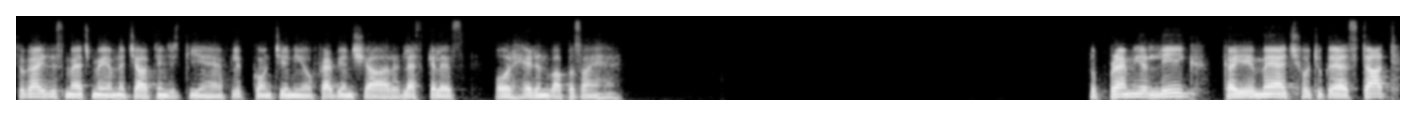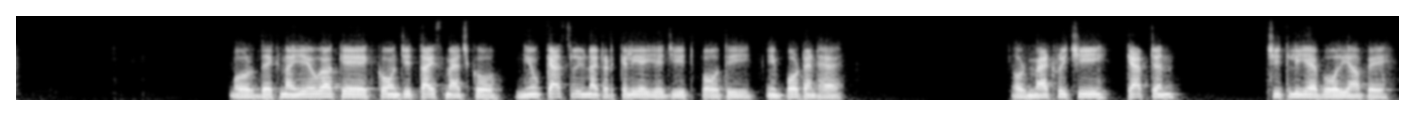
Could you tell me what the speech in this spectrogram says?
तो गाइज़ इस मैच में हमने चार चेंजेस किए हैं। फ्लिप कॉन्चेनियो फैबियन शार लेस्केलेस और हेडन वापस आए हैं। तो प्रीमियर लीग का ये मैच हो चुका है स्टार्ट और देखना ये होगा कि कौन जीतता इस मैच को। न्यू कैसल यूनाइटेड के लिए ये जीत बहुत ही इम्पोर्टेंट है। और मैट्रिची कैप्टन जीत ली है बॉल यहाँ पे।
